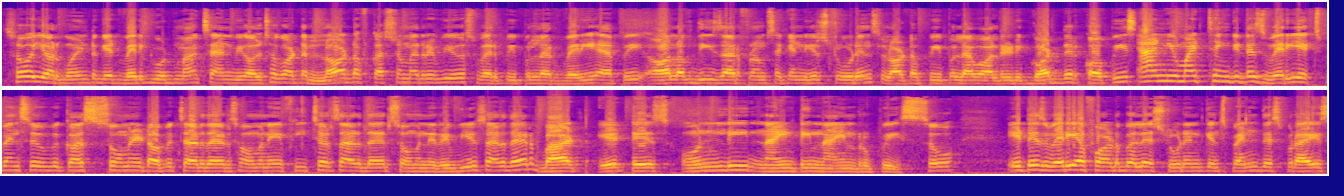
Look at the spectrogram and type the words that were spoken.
So you are going to get very good marks and we also got a lot of customer reviews where people are very happy. All of these are from second year students. Lot of people have already got their copies and you might think it is very expensive because so many topics are there there, so many features are there, so many reviews are there, but it is only 99 rupees. So it is very affordable. A student can spend this price.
